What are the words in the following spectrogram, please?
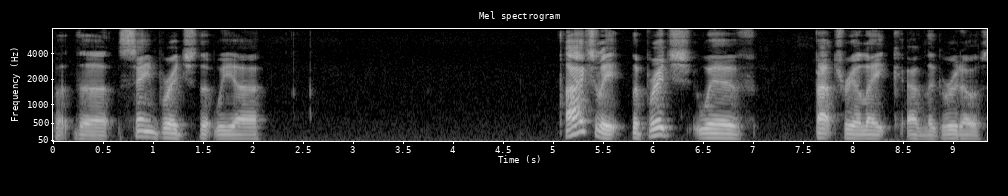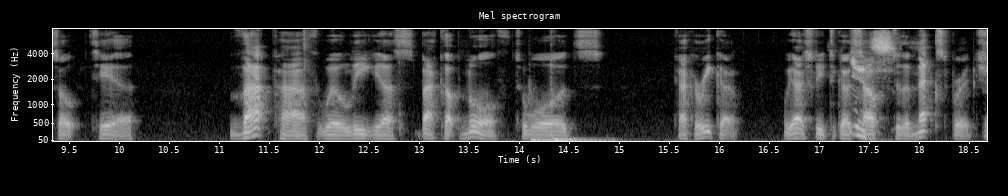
But the same bridge that we uh actually the bridge with Batrea Lake and the Gerudo Saltier that path will lead us back up north towards Kakariko. We actually need to go Yes. south to the next bridge.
